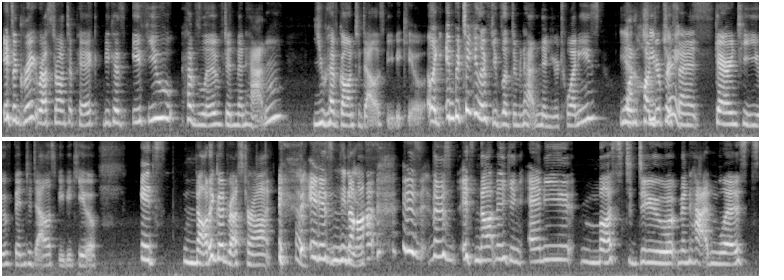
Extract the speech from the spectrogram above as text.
it's a great restaurant to pick because if you have lived in manhattan you have gone to Dallas BBQ. Like in particular, if you've lived in Manhattan in your twenties, Yeah, 100% guarantee you have been to Dallas BBQ. It's not a good restaurant. Oh, it is hideous. not. It is. There's. It's not making any must-do Manhattan lists.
